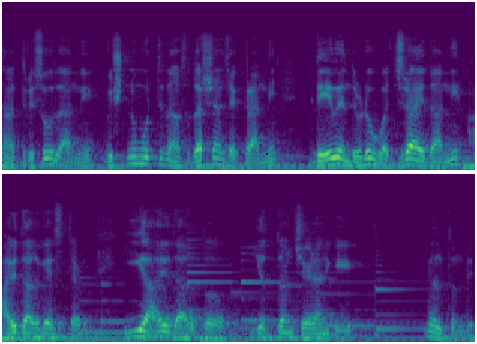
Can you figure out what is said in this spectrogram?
తన త్రిశూలాన్ని విష్ణుమూర్తి తన సుదర్శన చక్రాన్ని దేవేంద్రుడు వజ్రాయుధాన్ని ఆయుధాలుగా ఇస్తాడు. ఈ ఆయుధాలతో యుద్ధం చేయడానికి వెళ్తుంది.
